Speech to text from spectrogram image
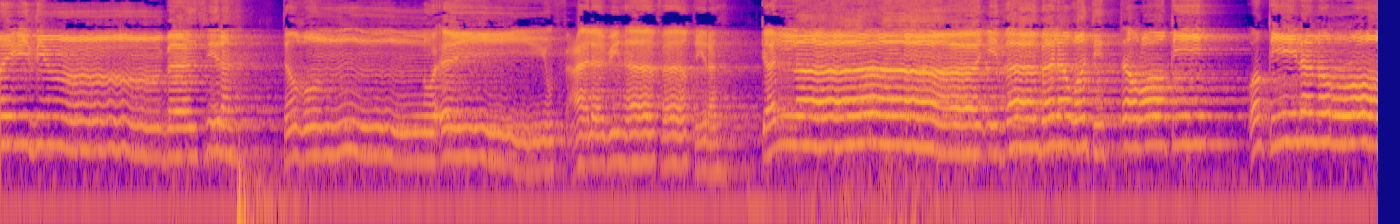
يومئذ باسرة تظن أن يفعل بها فاقرة. كلا إذا بلغت التراقي وقيل من راق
